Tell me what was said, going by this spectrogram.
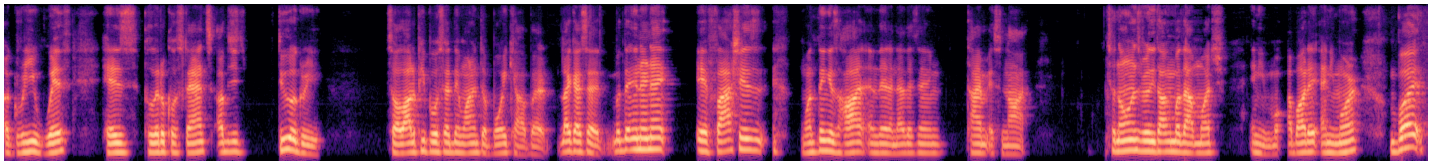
agree with his political stance. Others do agree. So a lot of people said they wanted to boycott, but like I said, with the internet, it flashes. One thing is hot, and then another thing time it's not. So no one's really talking about that much anymore about it anymore. But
